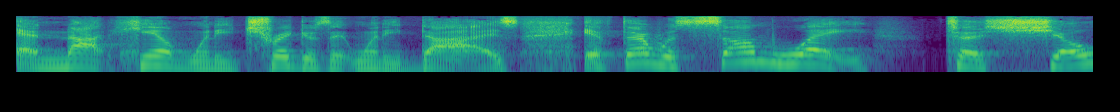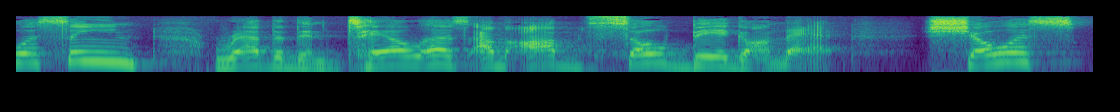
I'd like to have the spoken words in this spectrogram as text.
and not him when he triggers it when he dies. If there was some way to show a scene rather than tell us i'm i'm so big on that. Show us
